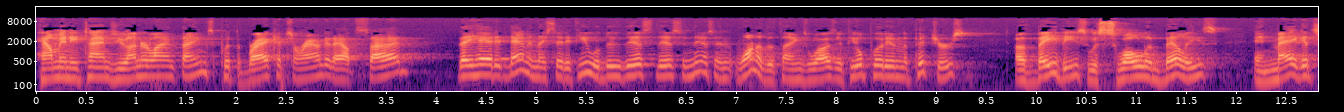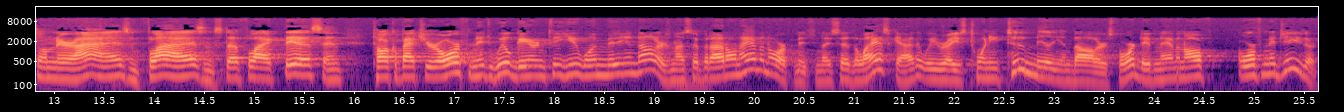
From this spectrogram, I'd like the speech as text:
How many times you underline things, put the brackets around it outside. They had it down and they said, if you will do this, this, and this. And one of the things was, if you'll put in the pictures of babies with swollen bellies and maggots on their eyes and flies and stuff like this and talk about your orphanage, we'll guarantee you $1 million. And I said, but I don't have an orphanage. And they said, the last guy that we raised $22 million for didn't have an orphanage either.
